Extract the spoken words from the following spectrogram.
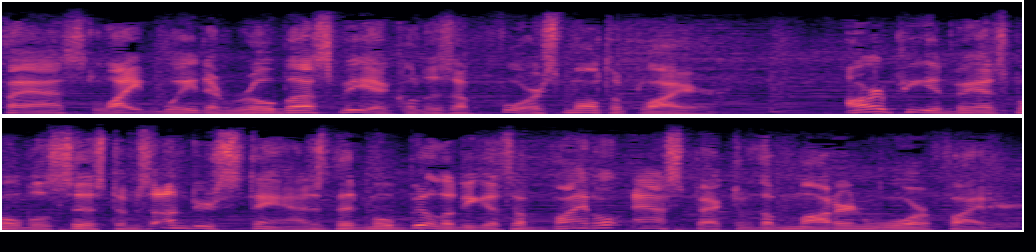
fast, lightweight, and robust vehicle is a force multiplier. RP Advanced Mobile Systems understands that mobility is a vital aspect of the modern warfighter.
